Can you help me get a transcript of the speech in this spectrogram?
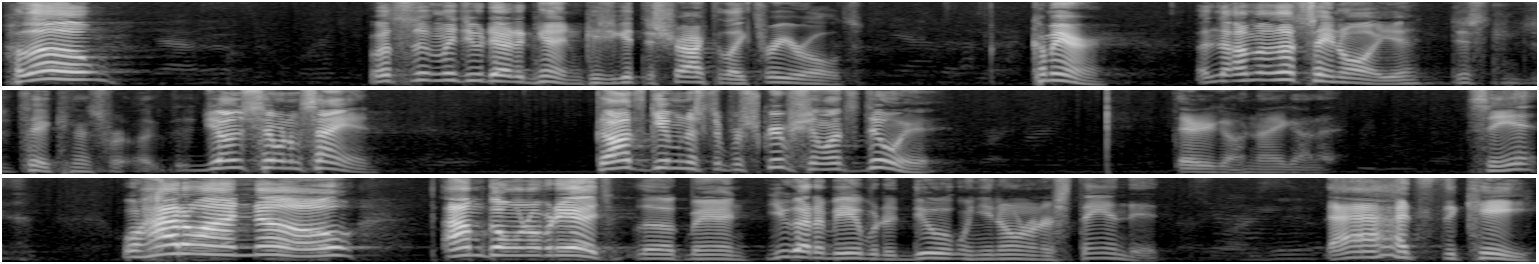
Hello? Let's let me do that again because you get distracted like three year olds. Come here. I'm not saying all of you. Just take this for. You understand what I'm saying? God's given us the prescription. Let's do it. There you go. Now you got it. See it? Well, how do I know I'm going over the edge? Look, man, you got to be able to do it when you don't understand it. That's the key.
